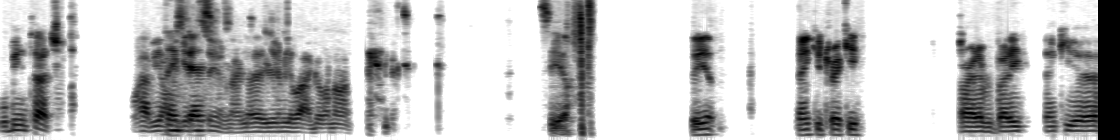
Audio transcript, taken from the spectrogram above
we'll be in touch. We'll have you on Thanks, again guys. soon. I know there's gonna be a lot going on. See ya. See ya. Thank you, Tricky. All right, everybody. Thank you. Uh,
